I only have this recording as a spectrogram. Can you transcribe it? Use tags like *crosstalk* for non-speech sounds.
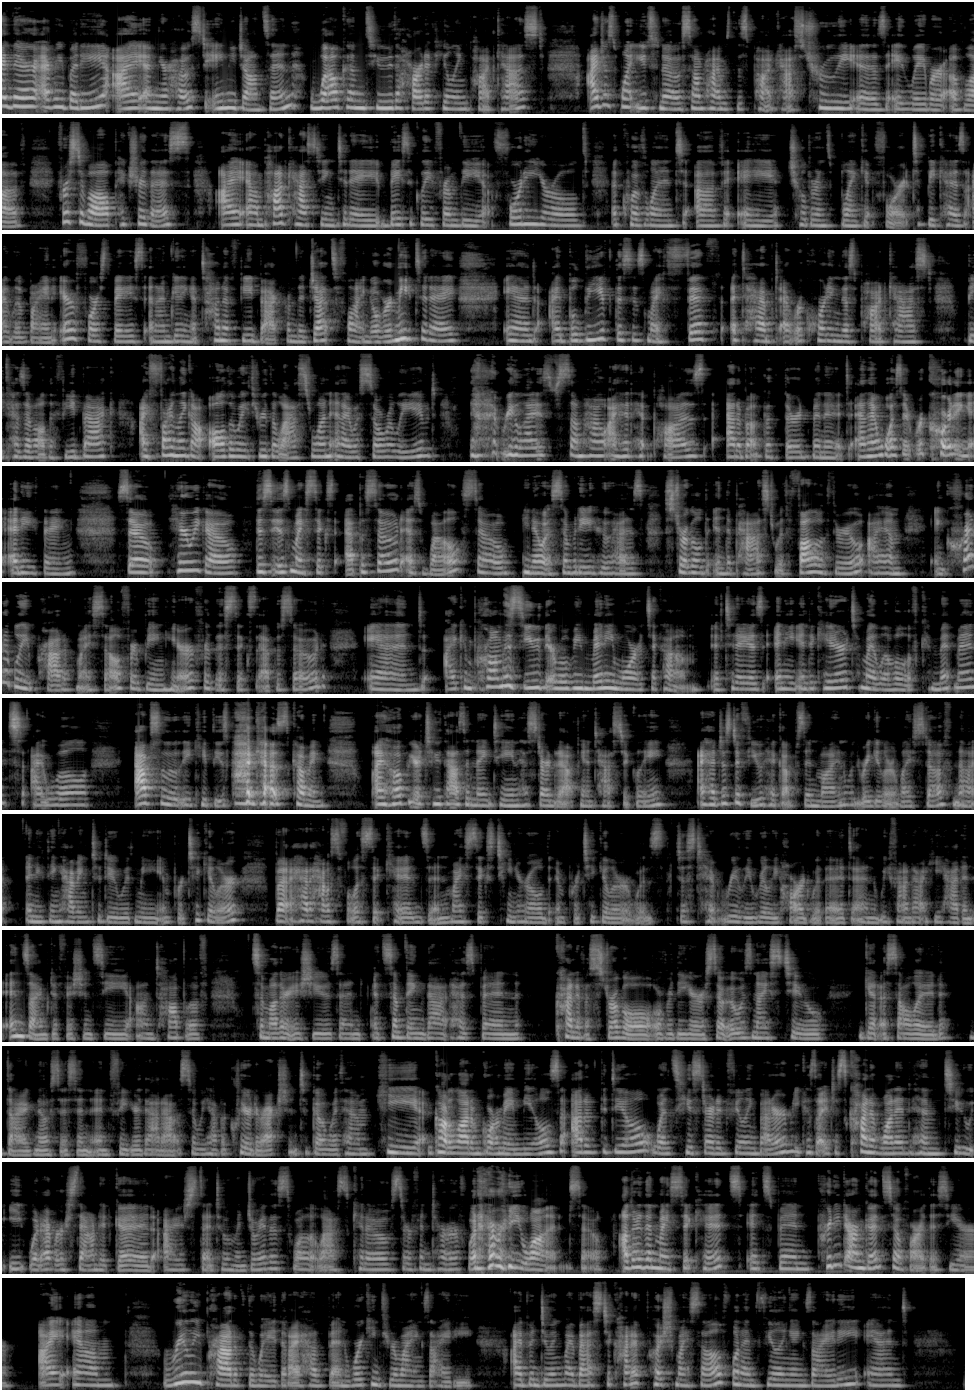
Hi there, everybody. I am your host, Amy Johnson. Welcome to the Heart of Healing podcast. I just want you to know sometimes this podcast truly is a labor of love. First of all, picture this I am podcasting today basically from the 40 year old equivalent of a children's blanket fort because I live by an Air Force base and I'm getting a ton of feedback from the jets flying over me today. And I believe this is my fifth attempt at recording this podcast because of all the feedback. I finally got all the way through the last one and I was so relieved. *laughs* I realized somehow I had hit pause at about the third minute and I wasn't *laughs* recording anything. So here we go. This is my sixth episode as well. So, you know, as somebody who has struggled in the past with follow through, I am incredibly proud of myself for being here for this sixth episode. And I can *laughs* promise you there will be many more to come. If today is any indicator to my level of commitment, I will absolutely keep these *laughs* podcasts coming. I hope your 2019 has started out fantastically. I had just a few hiccups in mind with regular life stuff, not anything having to do with me in particular, but I had a house full of sick kids, and my 16 year old in particular was just hit really, really hard with it. And we found out he had an enzyme deficiency on top of some other issues, and it's something that has been kind of a struggle over the years. So it was nice to get a solid diagnosis and, and figure that out. So we have a clear direction to go with him. He got a lot of gourmet meals out of the deal once he started feeling better because I just kind of wanted him to eat whatever sounded good. I said to him, enjoy this while it lasts, kiddo, surf and turf, *laughs* whatever you want. So, other than my sick kids, it's been pretty darn good so far this year. I am really proud of the way that I have been working through my anxiety. I've been doing my best to kind of push myself when I'm feeling anxiety and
